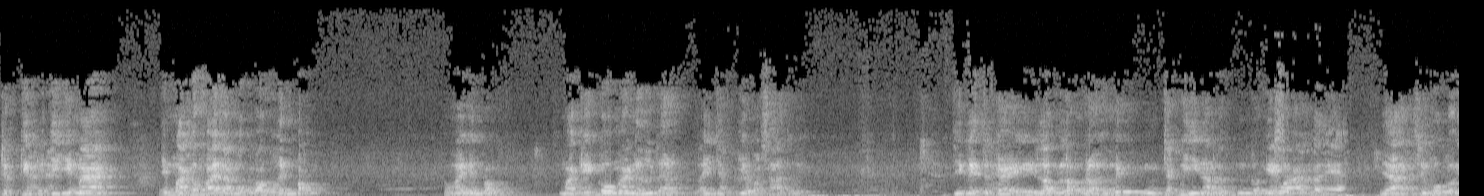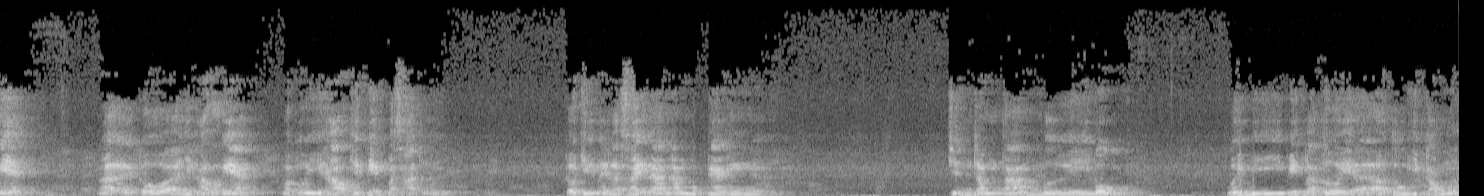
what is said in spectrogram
trực tiếp nói chuyện với ma nhưng mà không phải là một cái bóng hình bóng. Không phải hình bóng mà cái cô ma nữ đó lại nhập vô bà xã tôi. Chuyện này tôi kể lâu lắm rồi không biết chắc quý vị nào có, có nghe qua. Có nghe. Dạ sư phụ có nghe. Đó, cô ờ, Diệu Hảo có nghe. Mà cô Diệu Hảo thì biết bà xã tôi. Câu chuyện này là xảy ra năm 1984 quý vị biết là tôi ở, ở tù Việt Cộng á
